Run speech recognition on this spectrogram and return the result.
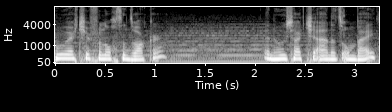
Hoe werd je vanochtend wakker? En hoe zat je aan het ontbijt?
